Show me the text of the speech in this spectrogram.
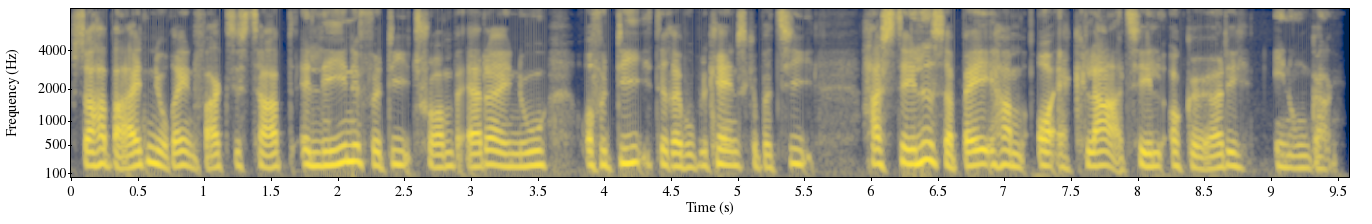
så har Biden jo rent faktisk tabt, alene fordi Trump er der endnu, og fordi det republikanske parti har stillet sig bag ham og er klar til at gøre det endnu en gang.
